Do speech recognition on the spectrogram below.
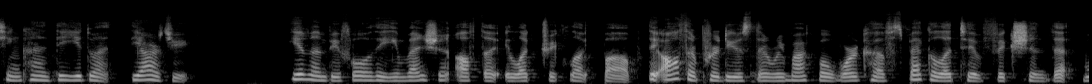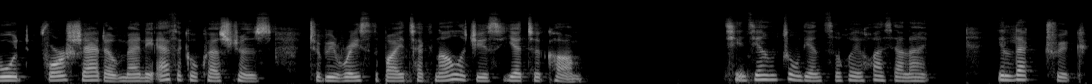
请看第一段第二句。Even before the invention of the electric light bulb, the author produced a remarkable work of speculative fiction that would foreshadow many ethical questions to be raised by technologies yet to come. 请将重点词汇画下来。Electric,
